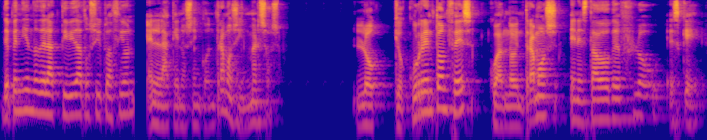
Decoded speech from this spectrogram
dependiendo de la actividad o situación en la que nos encontramos inmersos. Lo que ocurre entonces cuando entramos en estado de flow es que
